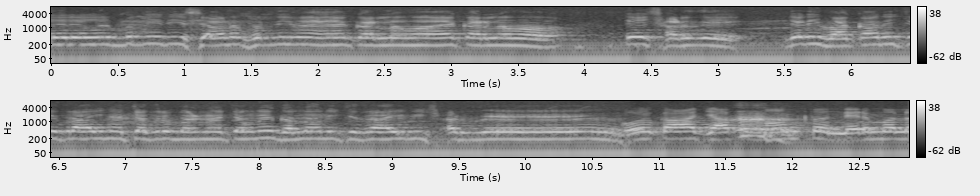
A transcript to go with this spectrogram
ਤੇਰੇ ਬੁੱਧੀ ਦੀ ਸਿਆਣਪ ਫਿਰਦੀ ਮੈਂ ਐ ਕਰ ਲਵਾਂ ਐ ਕਰ ਲਵਾਂ ਇਹ ਛੱਡ ਦੇ। ਜਿਹੜੀ ਵਾਕਾਂ ਦੀ ਚਤਰਾਈ ਨਾਲ ਚਤਰ ਬਣਨਾ ਚਾਹੁੰਦੇ ਗੱਲਾਂ ਦੀ ਚਤਰਾਈ ਵੀ ਛੱਡ ਦੇ। ਗੁਰ ਕਾ ਜਪ ਮੰਤ ਨਿਰਮਲ।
